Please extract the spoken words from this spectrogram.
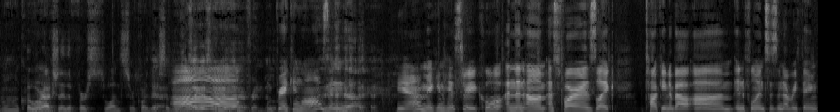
oh, cool. But we're actually the first ones to record this. yeah, So it's there's like a studio Ah. that our friend built. breaking laws and yeah. Yeah, making history. Cool. And then um, as far as like talking about um, influences and everything,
